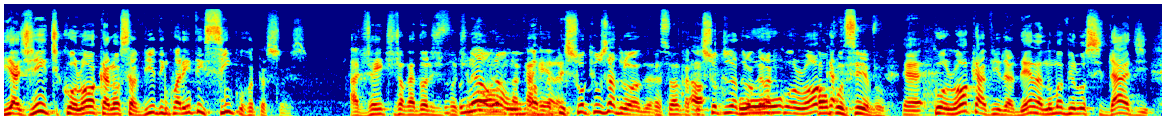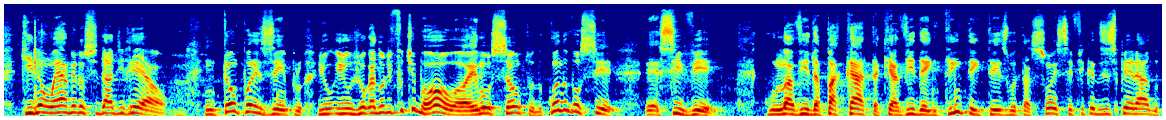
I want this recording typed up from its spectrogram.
E a gente coloca a nossa vida em 45 rotações. A gente, jogadores de futebol, Não, não, na a carreira. pessoa que usa droga. Pessoa- a pessoa que usa droga, ela coloca. compulsivo. é, coloca a vida dela numa velocidade que não é a velocidade real. Então, por exemplo, e, o- e o jogador de futebol, a emoção, tudo. Quando você eh, se vê uma vida pacata, que a vida é em 33 rotações, você fica desesperado,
